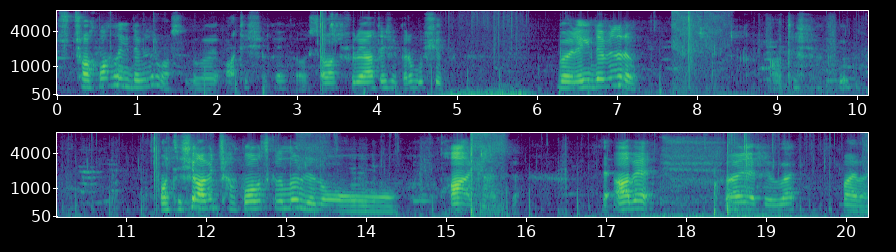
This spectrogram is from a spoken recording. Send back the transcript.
şu çakmakla gidebilirim aslında böyle ateş yakaya kalırsa. Bak şuraya ateş yakarım ışık. Böyle gidebilirim. Ateş. Ateşi abi çakmamız kırılır dedi. Oo. Ha kanka. E, abi şöyle yapayım ben. Bay bay.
